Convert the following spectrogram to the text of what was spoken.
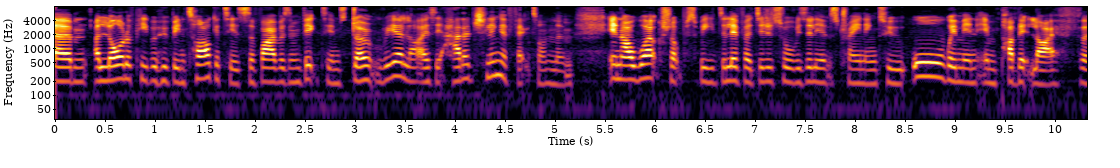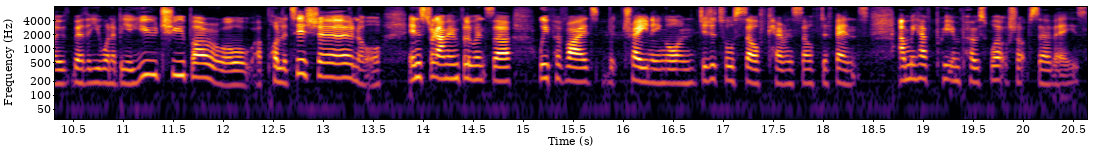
um, a lot of people who've been targeted, survivors and victims, don't realize it had a chilling effect on them. In our workshops, we deliver digital resilience training to all women in public life. So, whether you want to be a YouTuber or a politician or Instagram influencer, we provide training on digital self care and self defense. And we have pre and post workshop surveys.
